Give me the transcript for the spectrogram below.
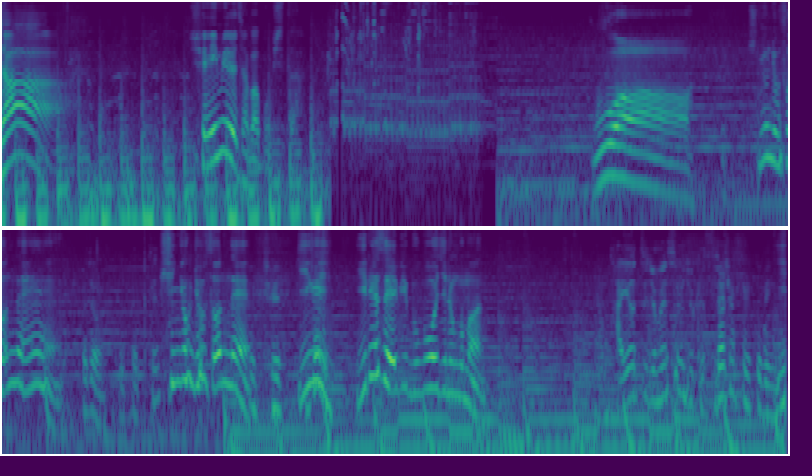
자 쉐이미를 잡아봅시다. 우와 신경 좀 썼네. 그죠? 이펙트? 신경 좀 썼네. 제, 이게 이래서 앱이 무거워지는구만. 다이어트 좀 했으면 좋겠어. 이-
